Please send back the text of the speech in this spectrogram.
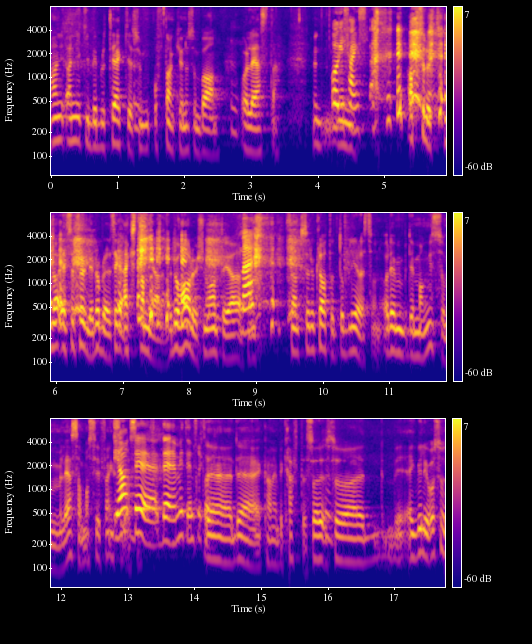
Han, han, gikk i biblioteket som ofte han kunne som barn, mm. og leste. Men, og i fengselet. absolutt. Da, selvfølgelig, da blir det sikkert ekstra mye av det. Men da har du ikke noe annet å gjøre. Sånn. Sånn, så det er klart at da blir det sånn. Og det, det er mange som leser masse i fengsel. Ja, det, det er mitt inntrykk. Det, det, kan jeg bekrefte. Så, mm. så, jeg vil jo også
